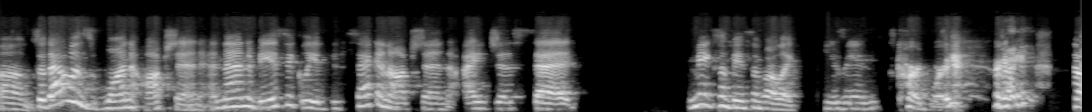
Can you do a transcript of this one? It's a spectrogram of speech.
Um, so that was one option. And then basically the second option, I just said, make something symbolic using cardboard, right? right? So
